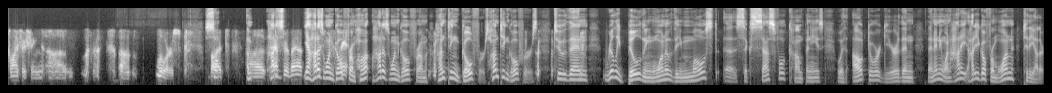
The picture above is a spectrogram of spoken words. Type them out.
fly fishing uh, uh, lures. So, but um, uh, how does, that, yeah, how does one go I, from how does one go from hunting gophers, hunting gophers, to then really building one of the most uh, successful companies with outdoor gear than than anyone? How do you, how do you go from one to the other?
